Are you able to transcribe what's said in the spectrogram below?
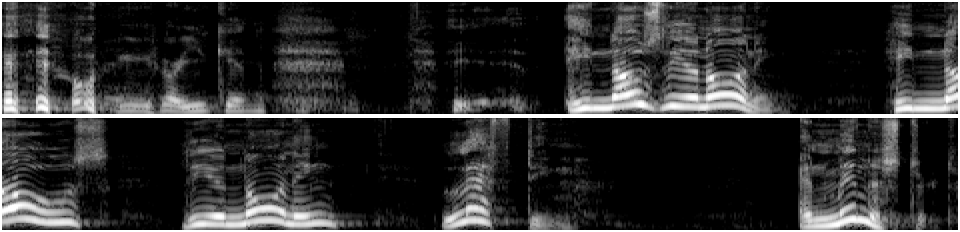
Are you kidding? He, he knows the anointing. He knows the anointing left him and ministered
